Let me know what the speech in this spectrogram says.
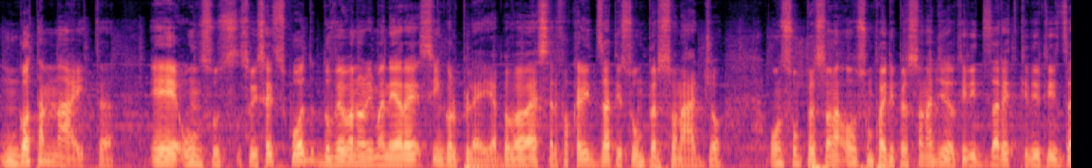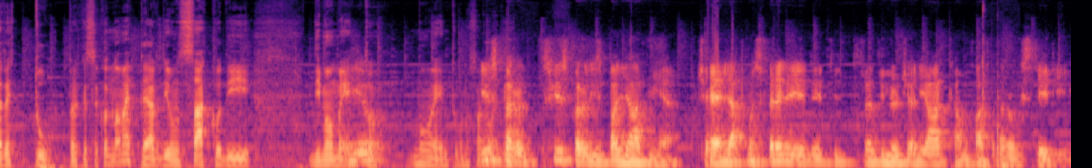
un Gotham Knight e un Su- Suicide Squad dovevano rimanere single player, dovevano essere focalizzati su un personaggio o su un, persona- o su un paio di personaggi da utilizzare, che devi utilizzare tu, perché secondo me perdi un sacco di, di momento. Io- Momentum, non so Io spero, io spero di sbagliarmi, eh. Cioè, le atmosfere de- de- de- della trilogia di Arkham fatta da Rocksteady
